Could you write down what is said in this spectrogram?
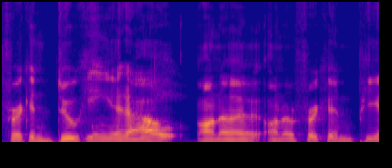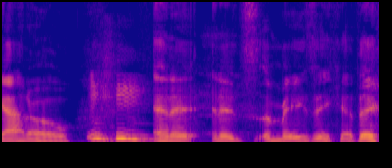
freaking duking it out on a on a freaking piano and it and it's amazing. And they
